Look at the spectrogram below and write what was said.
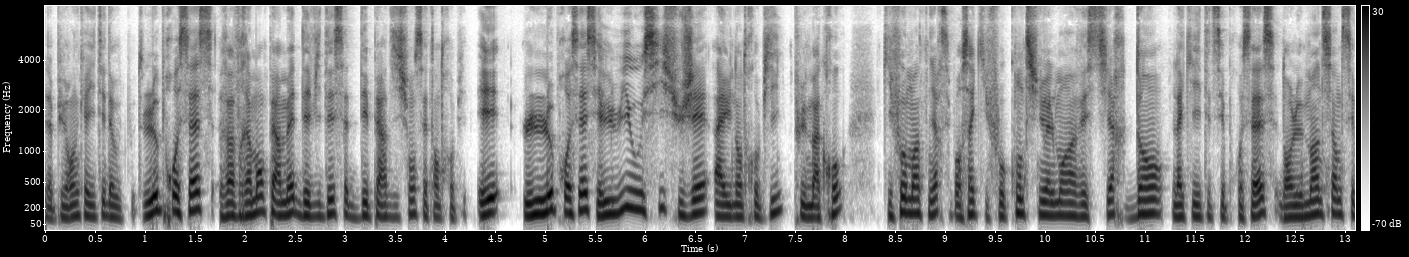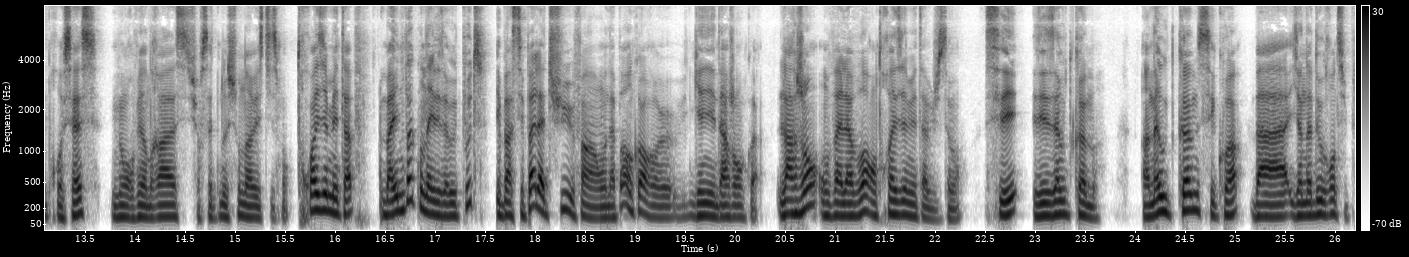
la plus grande qualité d'output. Le process va vraiment permettre d'éviter cette déperdition, cette entropie. Et le process est lui aussi sujet à une entropie plus macro qu'il faut maintenir. C'est pour ça qu'il faut continuellement investir dans la qualité de ces process, dans le maintien de ces process. Mais on reviendra sur cette notion d'investissement. Troisième étape, bah une fois qu'on a les outputs, et eh ben c'est pas là-dessus. Enfin, on n'a pas encore euh, gagné d'argent quoi. L'argent, on va l'avoir en troisième étape justement. C'est les outcomes. Un outcome, c'est quoi? Bah, il y en a deux grands types.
